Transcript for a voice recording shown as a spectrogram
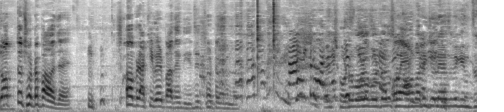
যত ছোট পাওয়া যায় সব রাকিবের পাতে দিয়েছে ছোটগুলো। ছোট বড় করতে সব আমার বাড়ি চলে আসবে কিন্তু।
